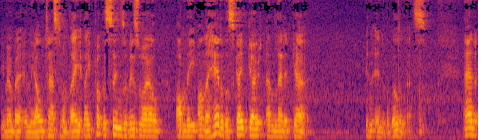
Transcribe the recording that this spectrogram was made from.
You remember in the Old Testament, they, they put the sins of Israel on the, on the head of the scapegoat and let it go in, into the wilderness. And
